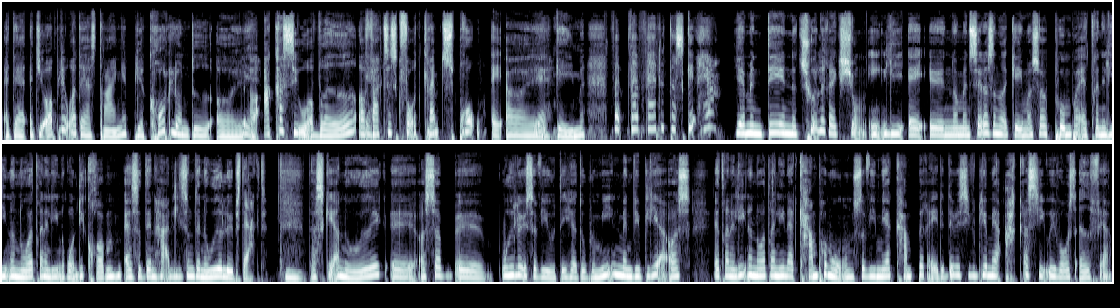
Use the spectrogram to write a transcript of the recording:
at, der, at de oplever, at deres drenge bliver kortlundet og, yeah. og aggressive og vrede, og yeah. faktisk får et grimt sprog af at yeah. game. Hvad, hvad, hvad er det, der sker her? Jamen, det er en naturlig reaktion egentlig af, øh, når man sætter sig ned og gamer, så pumper adrenalin og noradrenalin rundt i kroppen. Altså, den har det ligesom, den er ude at løbe stærkt. Mm. Der sker noget, ikke? Øh, og så øh, udløser vi jo det her dopamin, men vi bliver også, adrenalin og noradrenalin er et kamphormon, så vi er mere kampberedte. Det vil sige, vi bliver mere aggressive i vores adfærd.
